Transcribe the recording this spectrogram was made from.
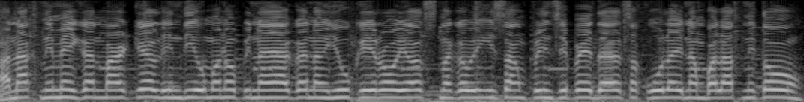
Anak ni Meghan Markle hindi umano pinayagan ng UK Royals na gawing isang prinsipe dahil sa kulay ng balat nito.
